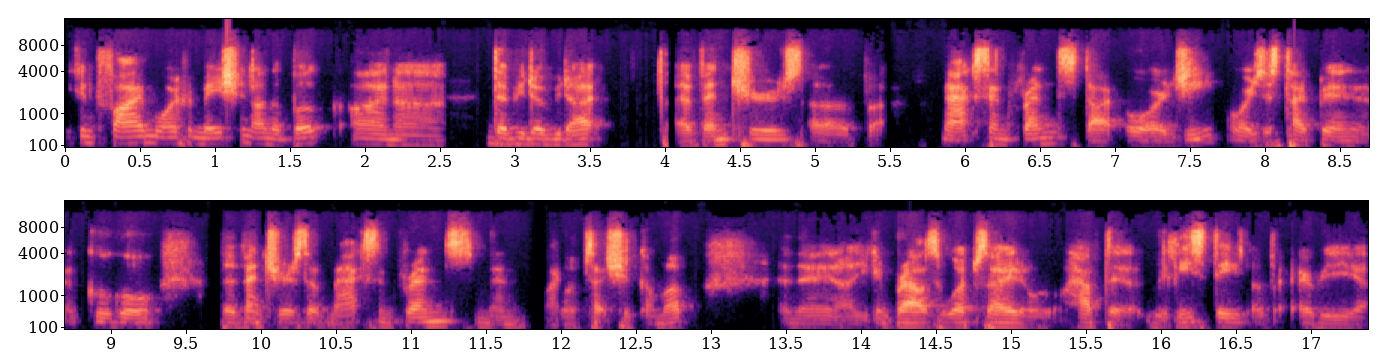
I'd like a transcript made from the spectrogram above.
you can find more information on the book on uh, www.adventuresofmaxandfriends.org maxandfriends.org or just type in Google the adventures of Max and Friends and then my website should come up. And then uh, you can browse the website or have the release date of every uh,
